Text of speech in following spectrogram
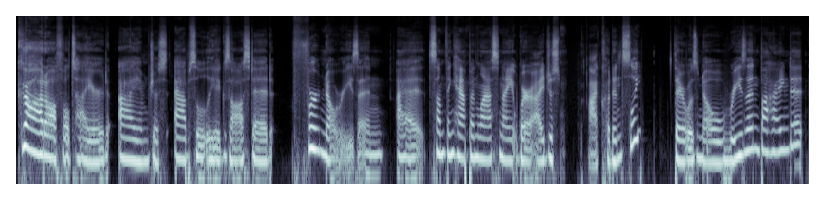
god awful tired. I am just absolutely exhausted for no reason. I, something happened last night where I just I couldn't sleep. There was no reason behind it.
